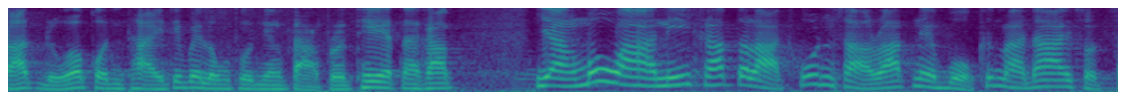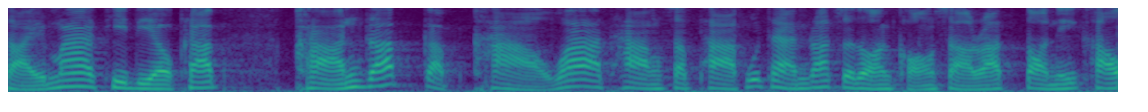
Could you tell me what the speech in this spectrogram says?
รัฐ หรือว่าคนไทยที่ไปลงทุนอย่างต่างประเทศนะครับ อย่างเมื่อวานนี้ครับตลาดหุ้นสหรัฐเนี่ยบวกขึ้นมาได้สดใสมากทีเดียวครับ ขานรับกับข่าวว่าทางสภาผู้แทนราษฎรของสหรัฐตอนนี้เขา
